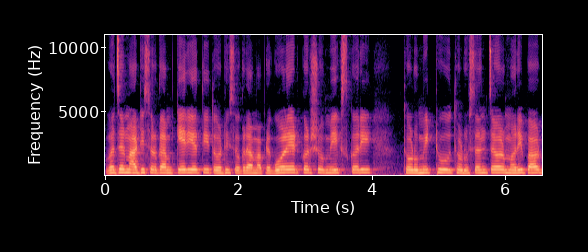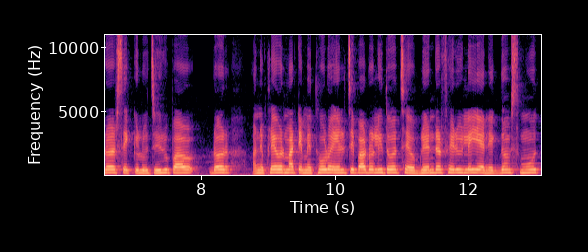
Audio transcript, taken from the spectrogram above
વજનમાં અઢીસો ગ્રામ કેરી હતી તો અઢીસો ગ્રામ આપણે ગોળ એડ કરશું, મિક્સ કરી થોડું મીઠું, થોડું સંચળ, મરી પાવડર શેકેલું જીરું પાવડર અને ફ્લેવર માટે મેં થોડો એલચી પાવડર લીધો છે. બ્લેન્ડર ફેરવી લઈએ અને એકદમ સ્મૂથ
